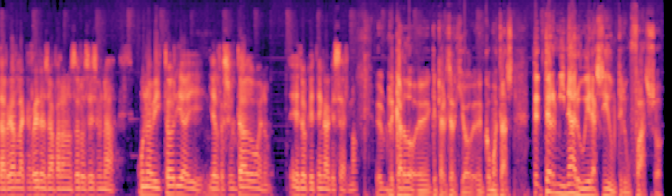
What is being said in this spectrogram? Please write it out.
largar la carrera ya para nosotros es una, una victoria y, el resultado, bueno, es lo que tenga que ser, ¿no? Eh, Ricardo, eh, ¿qué tal, Sergio? Eh, ¿Cómo estás? terminar hubiera sido un triunfazo.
